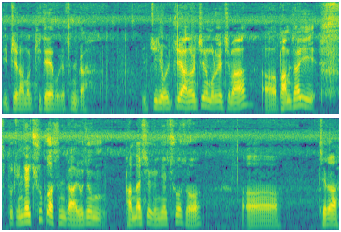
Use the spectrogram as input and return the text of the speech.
입질 한번 기대해 보겠습니다. 입질이 올지 안 올지는 모르겠지만 어, 밤사이 또 굉장히 추울 것 같습니다. 요즘 밤 날씨가 굉장히 추워서 어, 제가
